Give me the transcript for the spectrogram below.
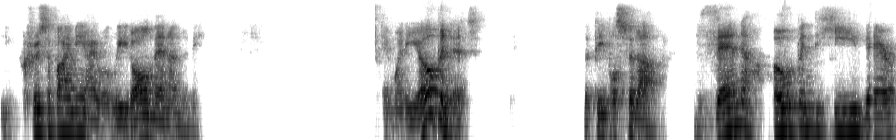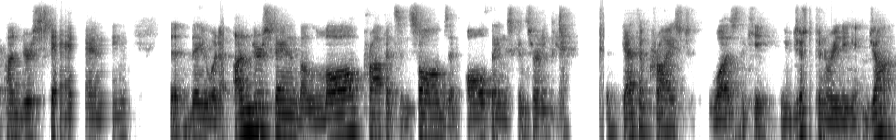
You crucify me, I will lead all men unto me. And when he opened it, the people stood up. Then opened he their understanding that they would understand the law, prophets, and psalms and all things concerning him. The death of Christ was the key. We've just been reading it in John.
